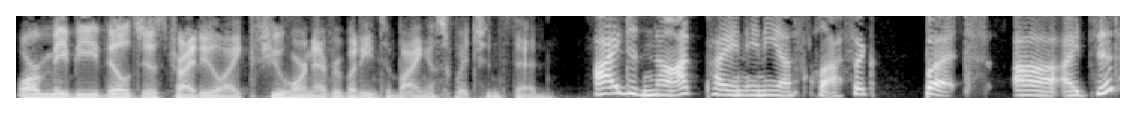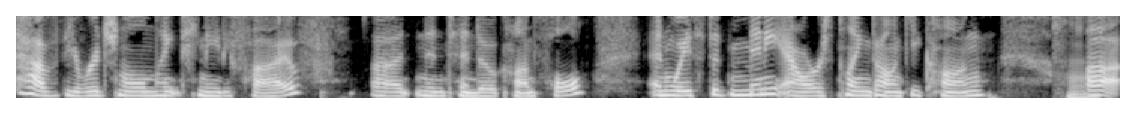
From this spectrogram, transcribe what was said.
or maybe they'll just try to like shoehorn everybody into buying a Switch instead. I did not buy an NES Classic, but uh, I did have the original 1985 uh, Nintendo console and wasted many hours playing Donkey Kong. Hmm. Uh,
